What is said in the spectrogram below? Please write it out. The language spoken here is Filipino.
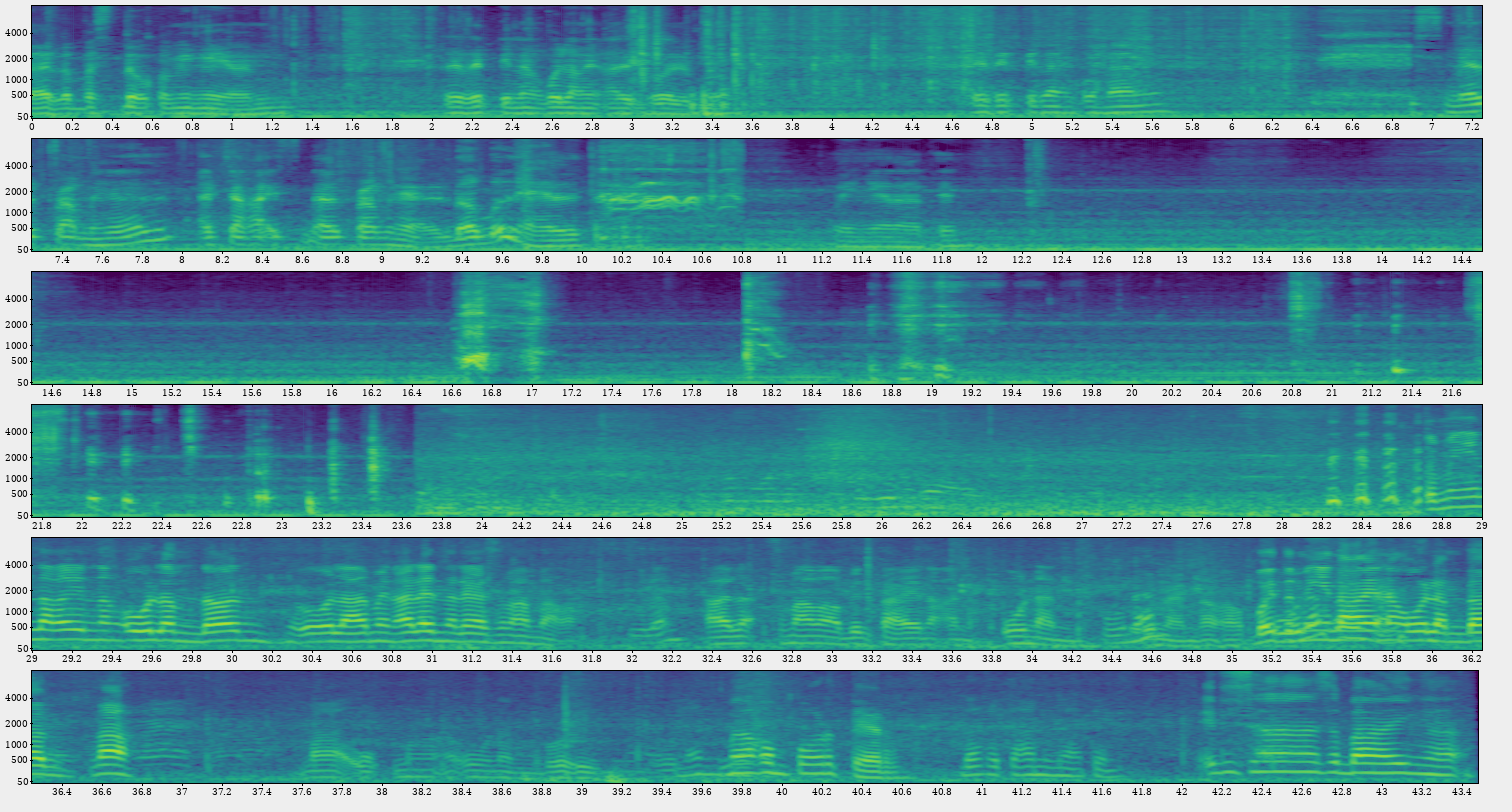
lalabas daw kami ngayon. Re-refilan ko lang yung alcohol ko. Re-refilan ko ng smell from hell at saka smell from hell. Double hell. Tingnan natin. Tumingin na kayo ng ulam doon. Uulamin. Alin na sa mama ko. Ulam? Hala, sa mama, bil tayo ng ano, unan. Unan? oo. Boy, tumingin Unan, na kayo unan. ng ulam doon. Na. Mga, u- mga unan, boy. Ulan. Mga comporter. Bakit ano natin? Eh di sa, sa bahay nga.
